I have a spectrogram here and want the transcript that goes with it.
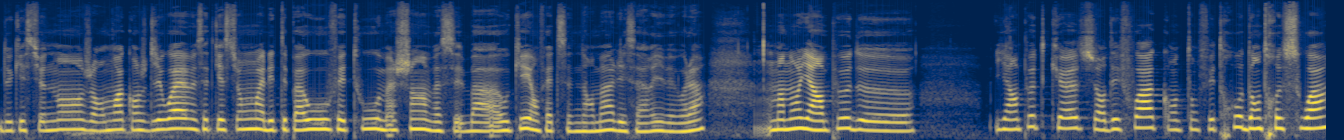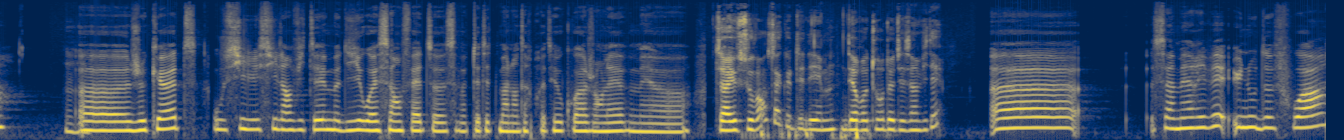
de questionnement. Genre moi quand je dis ouais mais cette question elle était pas ouf et tout machin bah c'est bah ok en fait c'est normal et ça arrive et voilà. Maintenant il y a un peu de il y a un peu de cut genre des fois quand on fait trop d'entre-soi Mhm. euh, je cut. Ou si, si l'invité me dit ouais ça en fait ça va peut-être être mal interprété ou quoi j'enlève mais euh, Ça arrive souvent ça que tu des, des retours de tes invités? Euh, ça m'est arrivé une ou deux fois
